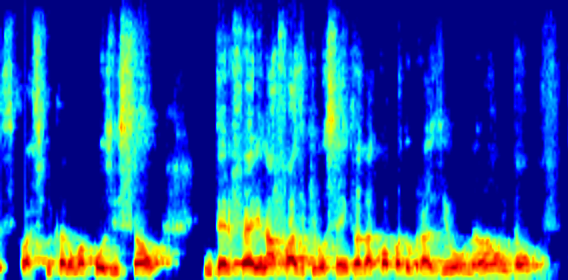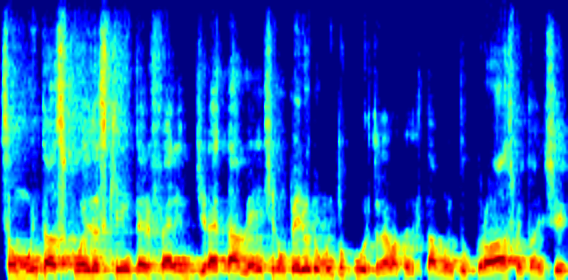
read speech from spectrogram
se classifica numa posição interfere na fase que você entra da Copa do Brasil ou não. Então, são muitas coisas que interferem diretamente num período muito curto, né? Uma coisa que está muito próxima. Então, a gente,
